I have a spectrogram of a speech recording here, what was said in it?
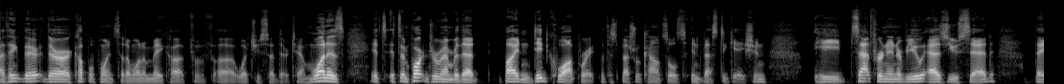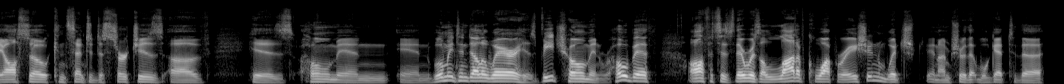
I think there there are a couple points that I want to make off of uh, what you said there, Tam. One is it's it's important to remember that Biden did cooperate with the special counsel's investigation. He sat for an interview, as you said. They also consented to searches of his home in, in Wilmington, Delaware, his beach home in Rehoboth, offices. There was a lot of cooperation, which, and I'm sure that we'll get to the,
